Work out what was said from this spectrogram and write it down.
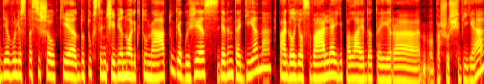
Dievulis pasišaukė 2011 m. gegužės 9 dieną. Pagal jos valią ji palaidota yra pašušvyje,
